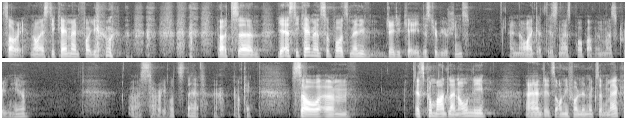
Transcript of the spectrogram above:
Sorry, no SDKman for you. but um, yeah, SDKman supports many JDK distributions. And now I get this nice pop-up in my screen here. Oh, sorry, what's that? Ah, okay. So um, it's command line only, and it's only for Linux and Mac.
